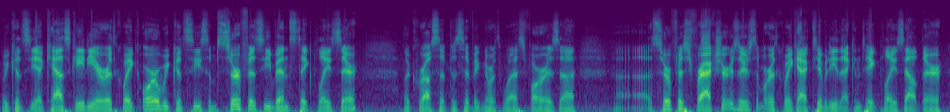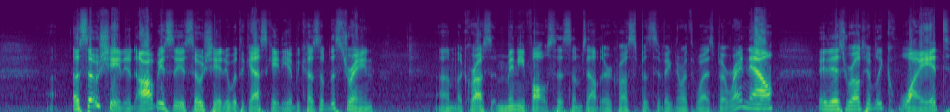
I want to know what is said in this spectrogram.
We could see a Cascadia earthquake, or we could see some surface events take place there across the Pacific Northwest. Far as uh, uh, surface fractures, there's some earthquake activity that can take place out there. Associated, obviously associated with the Cascadia because of the strain um, across many fault systems out there across the Pacific Northwest. But right now, it is relatively quiet.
